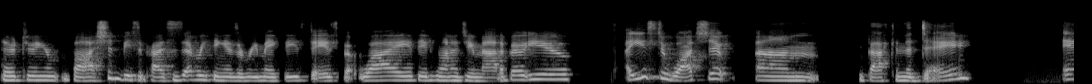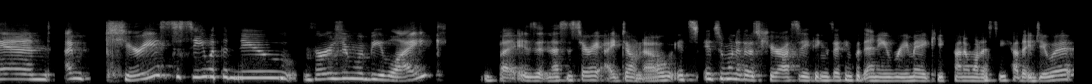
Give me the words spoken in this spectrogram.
they're doing. Well, I shouldn't be surprised because everything is a remake these days. But why they'd want to do Mad About You? I used to watch it um, back in the day, and I'm curious to see what the new version would be like. But is it necessary? I don't know. It's it's one of those curiosity things. I think with any remake, you kind of want to see how they do it.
